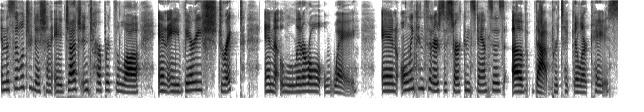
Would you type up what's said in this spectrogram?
In the civil tradition, a judge interprets the law in a very strict and literal way and only considers the circumstances of that particular case.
